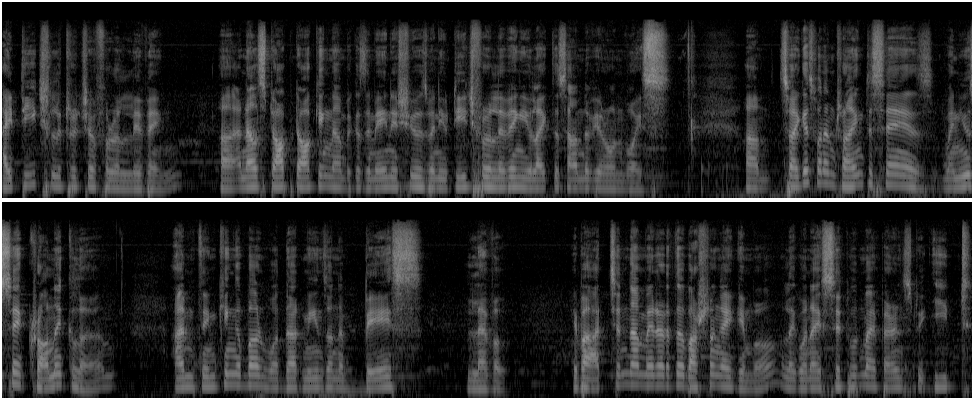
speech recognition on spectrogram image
I teach literature for a living. Uh, and I'll stop talking now because the main issue is when you teach for a living, you like the sound of your own voice. Um, so I guess what I'm trying to say is when you say chronicler, I'm thinking about what that means on a base level. If I Like when I sit with my parents to eat,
